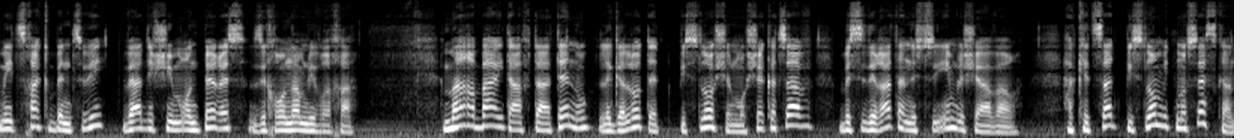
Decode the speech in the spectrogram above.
מיצחק בן צבי ועד שמעון פרס, זיכרונם לברכה. מה רבה הייתה הפתעתנו לגלות את פסלו של משה קצב בסדרת הנשיאים לשעבר. הכיצד פסלו מתנוסס כאן,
